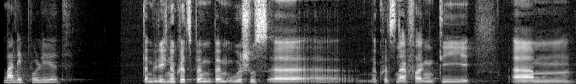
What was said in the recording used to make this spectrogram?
manipuliert. Dann würde ich noch kurz beim, beim Urschuss äh, noch kurz nachfragen. Die, ähm,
